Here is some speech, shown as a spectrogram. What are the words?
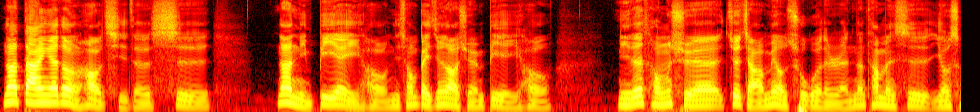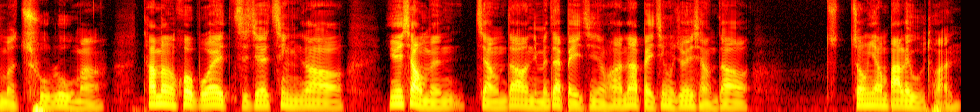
那大家应该都很好奇的是，那你毕业以后，你从北京舞蹈学院毕业以后，你的同学就假如没有出国的人，那他们是有什么出路吗？他们会不会直接进到？因为像我们讲到你们在北京的话，那北京我就会想到中央芭蕾舞团。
